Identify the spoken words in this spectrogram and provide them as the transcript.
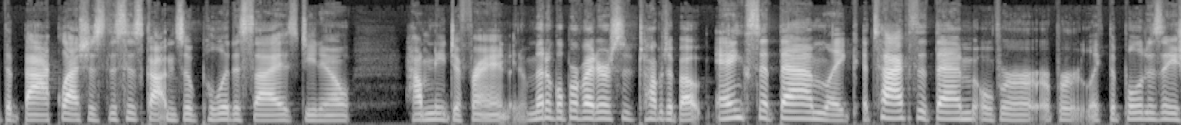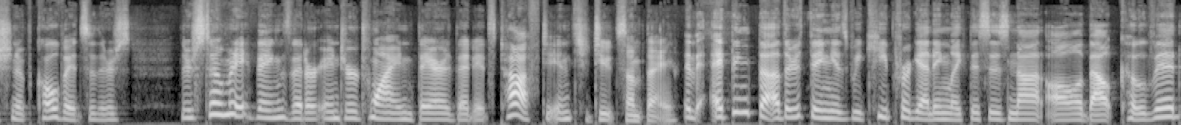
the backlashes. This has gotten so politicized, you know, how many different you know, medical providers have talked about angst at them, like attacks at them over over like the politicization of COVID. So there's there's so many things that are intertwined there that it's tough to institute something. I think the other thing is we keep forgetting like this is not all about COVID.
